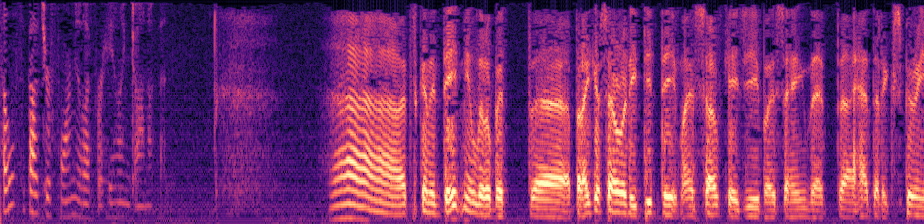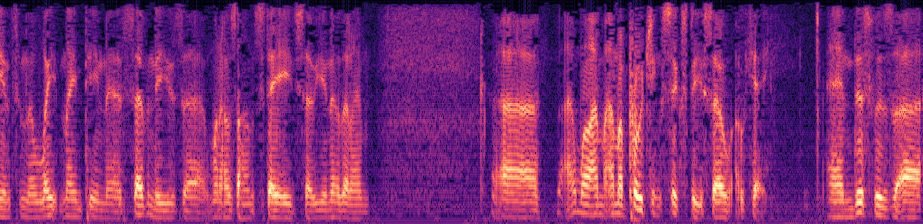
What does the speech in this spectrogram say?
Tell us about your formula for healing, Jonathan. Ah, it's going to date me a little bit, uh, but I guess I already did date myself, KG, by saying that I had that experience in the late 1970s uh, when I was on stage. So you know that I'm, uh, well, I'm, I'm approaching 60, so okay. And this was uh,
